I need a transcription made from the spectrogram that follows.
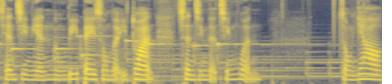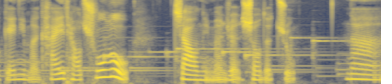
前几年努力背诵的一段圣经的经文，总要给你们开一条出路，叫你们忍受得住。那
